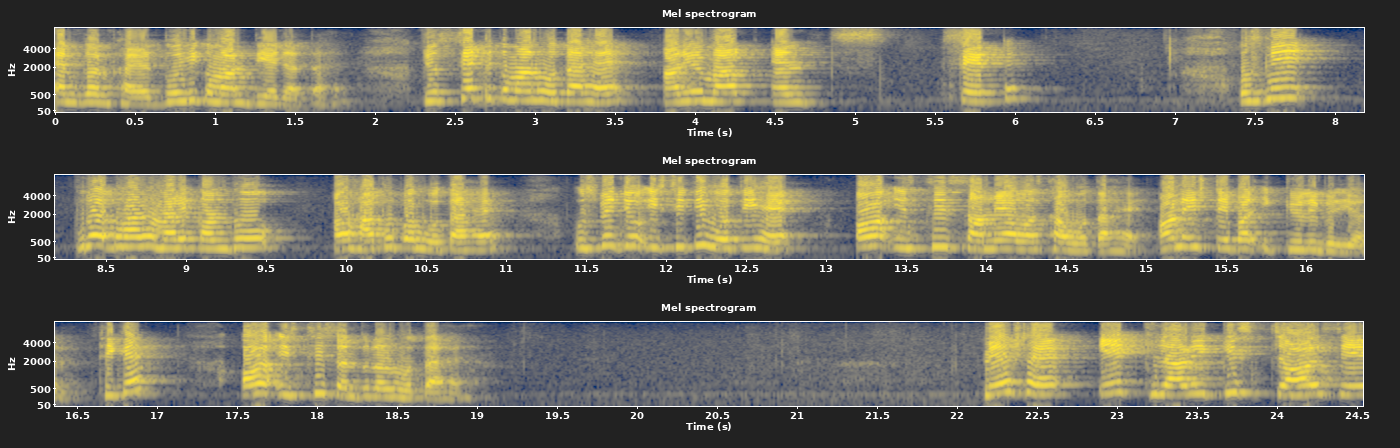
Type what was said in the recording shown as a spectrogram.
एंड गन फायर दो ही कमांड दिया जाता है। जो सेट कमांड होता है on your mark and set, उसमें पूरा भार हमारे कंधों और हाथों पर होता है। उसमें जो स्थिति होती है, अस्थिर साम्यावस्था होता है अनस्टेबल इक्विलिब्रियम ठीक है? और स्थिर संतुलन होता है। नेक्स्ट है, एक खिलाड़ी किस चाल से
